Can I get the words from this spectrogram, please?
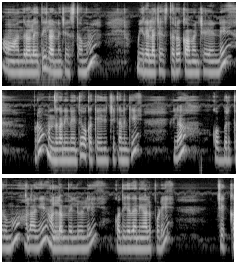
ఆంధ్రాలో అయితే ఇలానే చేస్తాము. మీరు ఎలా చేస్తారో కామెంట్ చేయండి. ఇప్పుడు ముందుగా నేనైతే ఒక కేజీ చికెన్కి ఇలా కొబ్బరి తురుము అలాగే అల్లం వెల్లుల్లి కొద్దిగా ధనియాల పొడి చెక్క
